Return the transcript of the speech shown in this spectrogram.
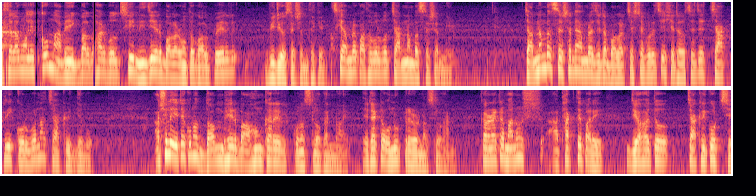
আসসালামু আলাইকুম, আমি ইকবাল বাহার বলছি নিজের বলার মতো গল্পের ভিডিও সেশন থেকে। আজকে আমরা কথা বলব চার নাম্বার সেশন নিয়ে। চার নাম্বার সেশনে আমরা যেটা বলার চেষ্টা করেছি সেটা হচ্ছে যে চাকরি করব না, চাকরি দেব। আসলে এটা কোনো দম্ভের বা অহংকারের কোনো স্লোগান নয়। এটা একটা অনুপ্রেরণার স্লোগান। কারণ একটা মানুষ থাকতে পারে যে হয়তো চাকরি করছে,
